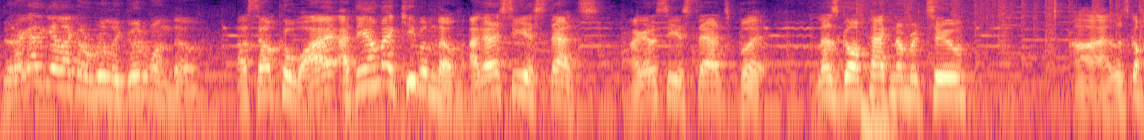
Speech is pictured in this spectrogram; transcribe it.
Dude, I gotta get like a really good one, though. Uh, sell Kawhi? I think I might keep him, though. I gotta see his stats. I gotta see his stats, but let's go. Pack number two. Alright, let's go.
